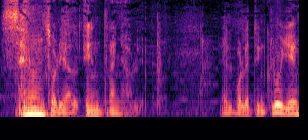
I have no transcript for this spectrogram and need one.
sensorial entrañable. El boleto incluye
